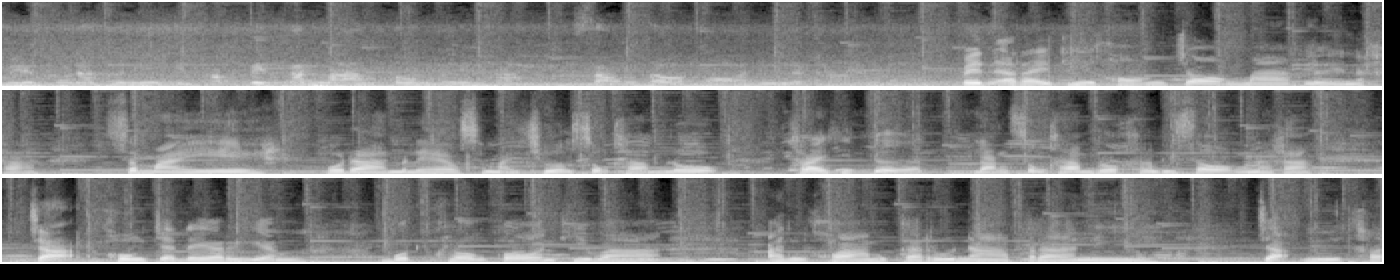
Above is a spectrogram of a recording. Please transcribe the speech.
เมตรเท่านั้นเท่านี้เห็นเขาเป็นล้านล้านต้นเลยนะคะเสาตอหม้อนี้นะคะ เป็นอะไรที่คล้องจองมากเลยนะคะ สมัยโบราณมาแล้วสมัยช่วงสงครามโลก ใครที่เกิดหลังสงครามโลกครั้งที่สองนะคะ จะคงจะได้เรียนบทคลองกรที่ว่าอันความกรุณาปราณี จะมีใคร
